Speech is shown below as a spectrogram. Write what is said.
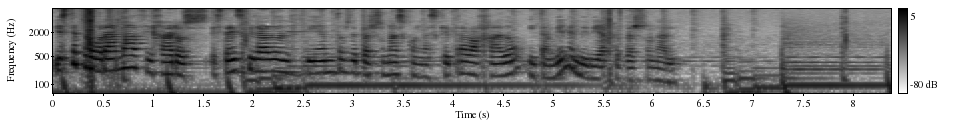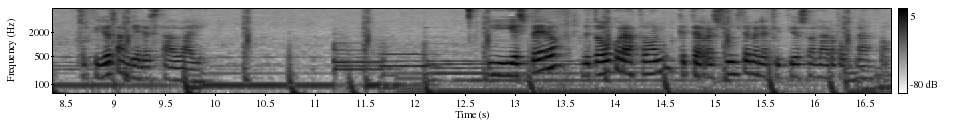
Y este programa, fijaros, está inspirado en cientos de personas con las que he trabajado y también en mi viaje personal. Porque yo también he estado ahí. Y espero de todo corazón que te resulte beneficioso a largo plazo.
